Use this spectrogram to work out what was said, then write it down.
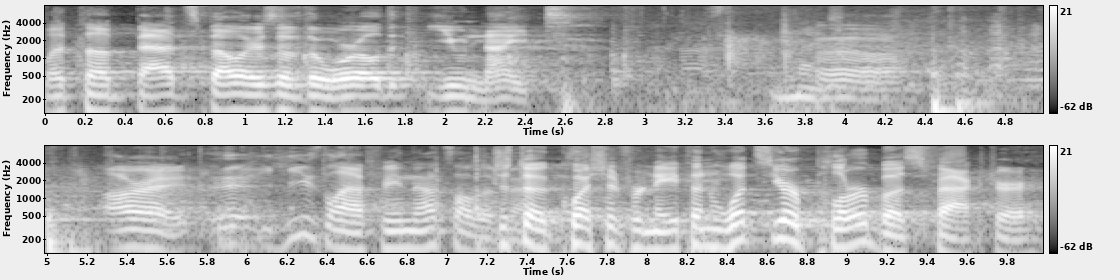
Let the bad spellers of the world unite. Uh, all right, he's laughing. That's all that Just a question for Nathan. What's your pluribus factor?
